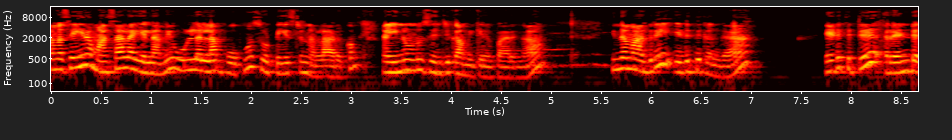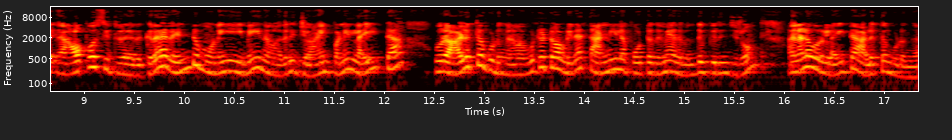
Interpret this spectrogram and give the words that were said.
நம்ம செய்யற மசாலா எல்லாமே உள்ளெல்லாம் போகும். ஸோ டேஸ்ட் நல்லா இருக்கும் நான் இன்னொன்னு செஞ்சு காமிக்கிறேன் பாருங்க. இந்த மாதிரி எடுத்துக்கங்க. எடுத்துட்டு ரெண்டு ஆப்போசிட்ல இருக்கிற ரெண்டு முனையுமே இந்த மாதிரி ஜாயின் பண்ணி லைட்டா ஒரு அழுத்தம் கொடுங்க. நம்ம விட்டுட்டோம் அப்படின்னா தண்ணியில போட்டதுமே அது வந்து பிரிஞ்சிரும். அதனால ஒரு லைட்டா அழுத்தம் கொடுங்க.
